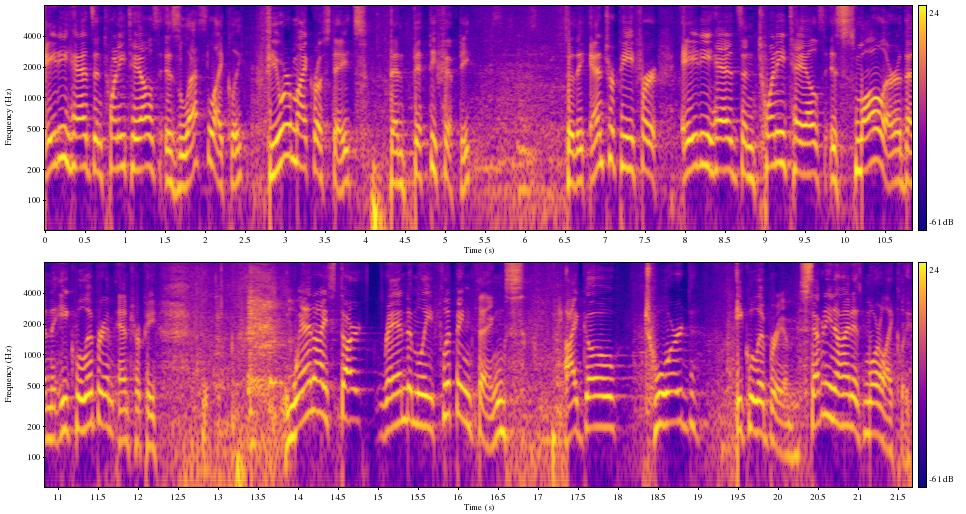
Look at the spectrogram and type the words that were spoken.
80 heads and 20 tails is less likely, fewer microstates than 50-50. So the entropy for 80 heads and 20 tails is smaller than the equilibrium entropy. When I start randomly flipping things, I go toward equilibrium. 79 is more likely.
